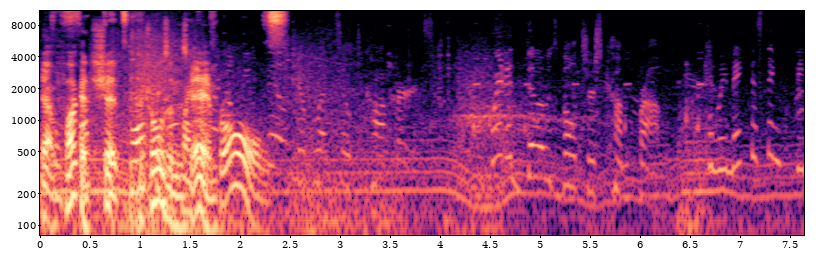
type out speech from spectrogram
What Yeah, fucking fuck shit, the controls in this with my game. Controls. Your blood-soaked cockers. Where did those vultures come from? Can we make this thing feel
